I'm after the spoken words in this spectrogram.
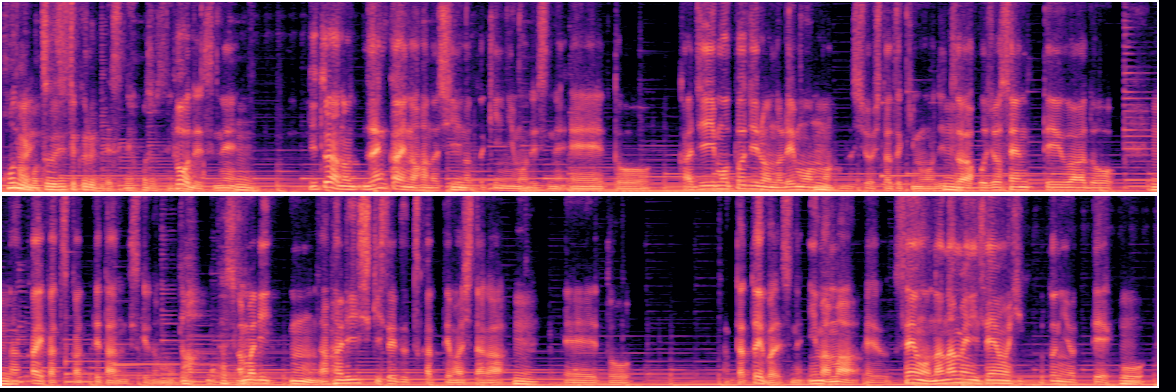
本にも通じてくるんですね、補助線そうですね、うん。実はあの前回の話の時にもですね、えっ、と梶井元次郎のレモンの話をした時も、実は補助線っていうワードをうん。何回か使ってたんですけども、ああまり、うん、あまり意識せず使ってましたが、うん。えっ、と、例えばですね、今、まあ、えー線を斜めに線を引くことによって、こう、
